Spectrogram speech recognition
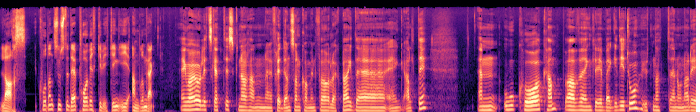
Lars, hvordan syns du det påvirker Viking i andre omgang? Jeg var jo litt skeptisk når han eh, Fridjonsson kom inn for Løkberg. Det er jeg alltid. En OK kamp av egentlig begge de to, uten at eh, noen av de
